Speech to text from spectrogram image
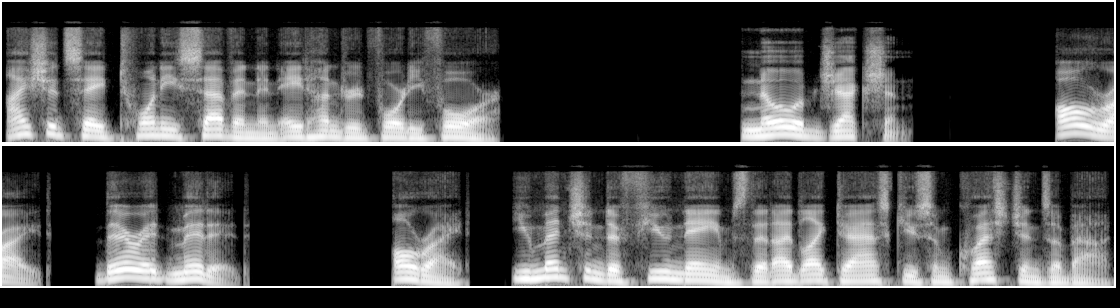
I should say 27 and 844. No objection. All right, they're admitted. Alright, you mentioned a few names that I'd like to ask you some questions about.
